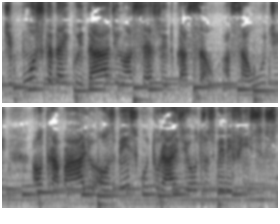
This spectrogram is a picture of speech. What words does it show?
de busca da equidade no acesso à educação, à saúde, ao trabalho, aos bens culturais e outros benefícios,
